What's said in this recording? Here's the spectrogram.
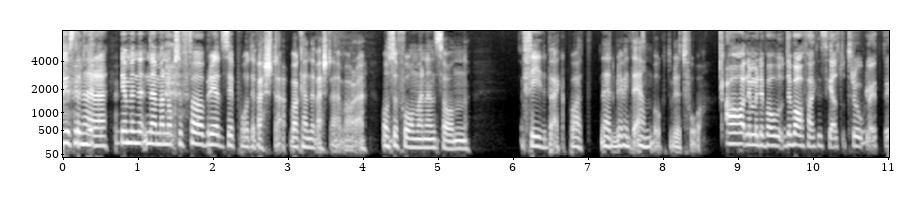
just den här, ja, men när man också förbereder sig på det värsta. Vad kan det värsta vara? Och så får man en sån feedback på att nej, det blev inte en bok, det blev två. Ja, nej, men det, var, det var faktiskt helt otroligt. Det,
